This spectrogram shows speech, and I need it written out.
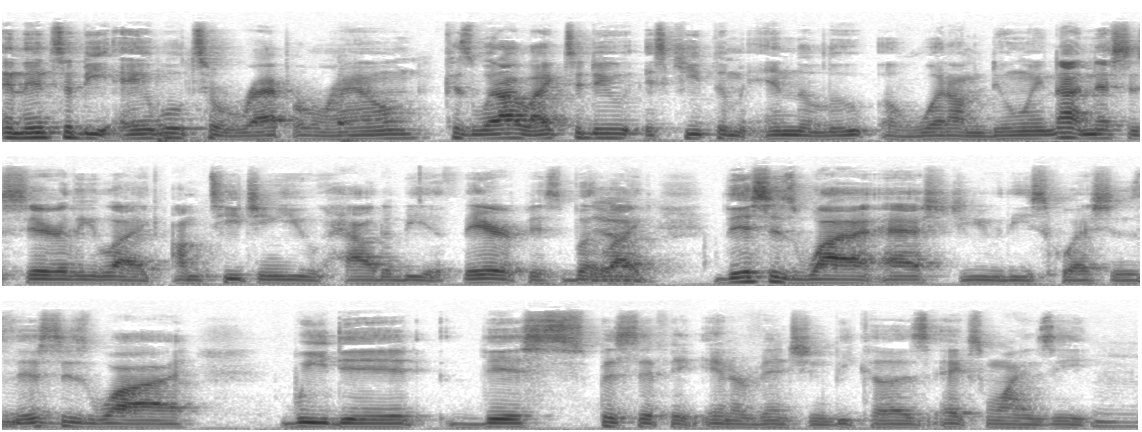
and then to be able to wrap around, because what I like to do is keep them in the loop of what I'm doing. Not necessarily like I'm teaching you how to be a therapist, but Yeah. like this is why I asked you these questions. Mm-hmm. This is why we did this specific intervention because X, Y, and Z. Mm-hmm.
